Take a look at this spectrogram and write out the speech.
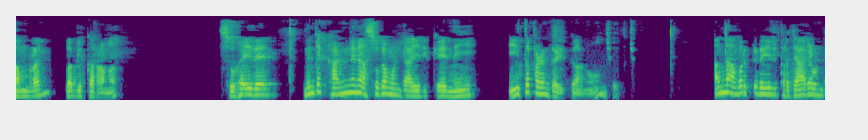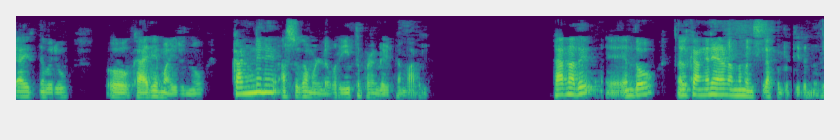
തമ്രൻ ബബി കറമ സുഹൈബെ നിന്റെ കണ്ണിന് അസുഖമുണ്ടായിരിക്കെ നീ ഈത്തപ്പഴം കഴിക്കുകയാണോ എന്ന് ചോദിച്ചു. അന്ന് അവർക്കിടയിൽ പ്രചാരമുണ്ടായിരുന്ന ഒരു കാര്യമായിരുന്നു കണ്ണിന് അസുഖമുള്ളവർ ഈത്തപ്പഴം കഴിക്കാൻ പാടില്ല. കാരണം അത് എന്തോ നിനക്ക് അങ്ങനെയാണെന്ന് മനസ്സിലാക്കപ്പെട്ടിരുന്നത്.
